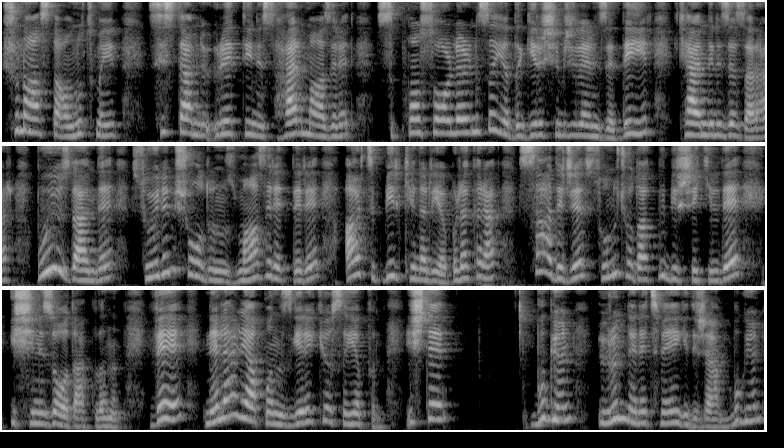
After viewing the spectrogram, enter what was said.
Şunu asla unutmayın. Sistemde ürettiğiniz her mazeret sponsorlarınıza ya da girişimcilerinize değil kendinize zarar. Bu yüzden de söylemiş olduğunuz mazeretleri artık bir kenarıya bırakarak sadece sonuç odaklı bir şekilde işinize odaklanın ve neler yapmanız gerekiyorsa yapın. İşte Bugün ürün denetmeye gideceğim. Bugün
